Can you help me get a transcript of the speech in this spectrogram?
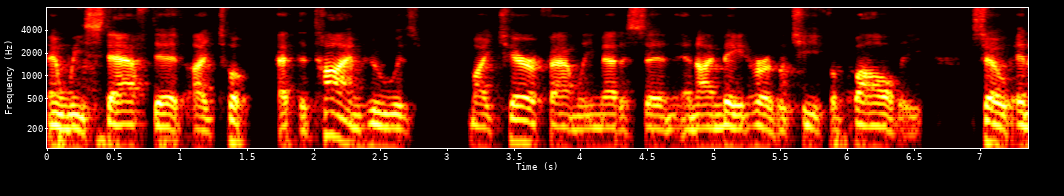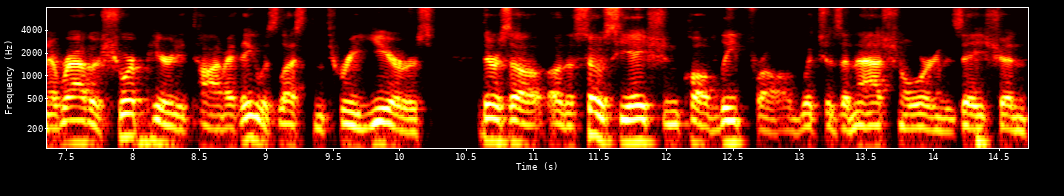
and we staffed it. I took at the time who was my chair of family medicine and I made her the chief of quality. So, in a rather short period of time, I think it was less than three years, there's a, an association called Leapfrog, which is a national organization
